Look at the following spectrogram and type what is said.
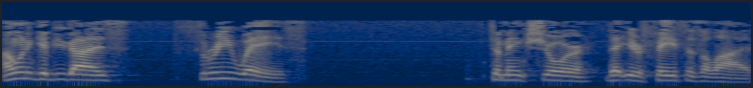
I want to give you guys three ways to make sure that your faith is alive.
